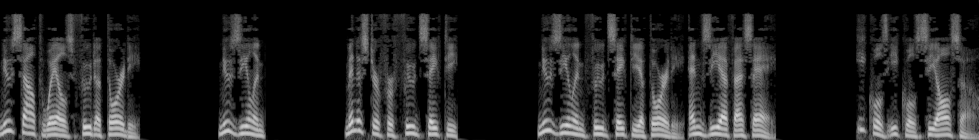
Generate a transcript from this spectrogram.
New South Wales Food Authority New Zealand Minister for Food Safety New Zealand Food Safety Authority See also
